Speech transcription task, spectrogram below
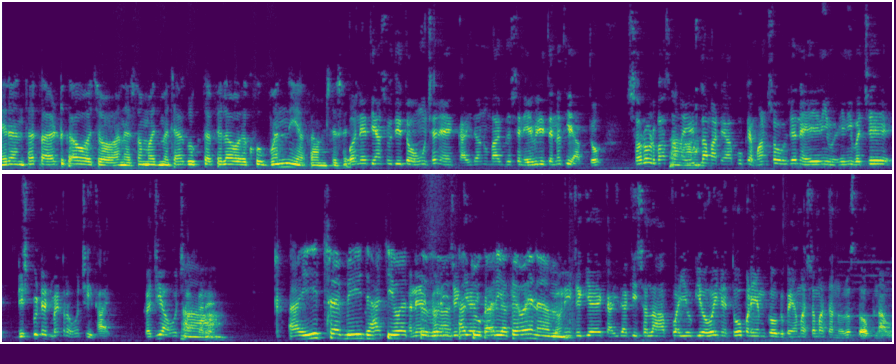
હેરાન થતા અટકાવો છો અને સમાજમાં જાગૃતતા ફેલાવો એ ખૂબ વંદનીય કામ છે બને ત્યાં સુધી તો હું છે ને કાયદાનું માર્ગદર્શન એવી રીતે નથી આપતો. સરળ ભાષામાં. એટલા માટે આપું કે માણસો છે ને એની એની વચ્ચે ડિસ્પ્યુટેડ મેટર ઓછી થાય. કજિયા ઓછા કરે. હા ઈ જ સાહેબ સાચી વાત સાચું કાર્ય કહેવાય ને ઘણી જગ્યાએ કાયદાકી સલાહ આપવા યોગ્ય હોય ને તો પણ એમ કહું કે ભાઈ આમાં સમાધાનનો રસ્તો અપનાવો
